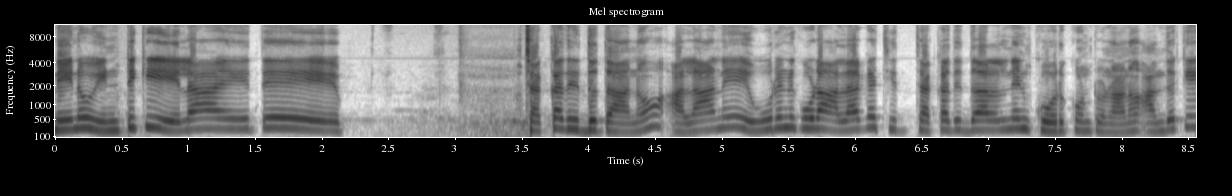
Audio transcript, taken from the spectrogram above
నేను ఇంటికి ఎలా అయితే చక్కదిద్దుతాను. అలానే ఊరిని కూడా అలాగే చక్కదిద్దాలని నేను కోరుకుంటున్నాను. అందుకే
